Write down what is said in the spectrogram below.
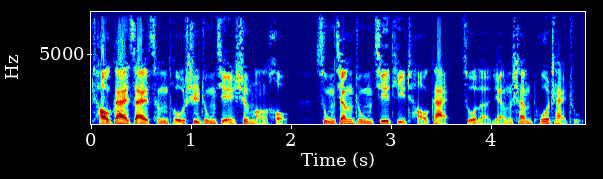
晁盖在曾头市中箭身亡后。宋江中接替晁盖做了梁山坡寨主，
